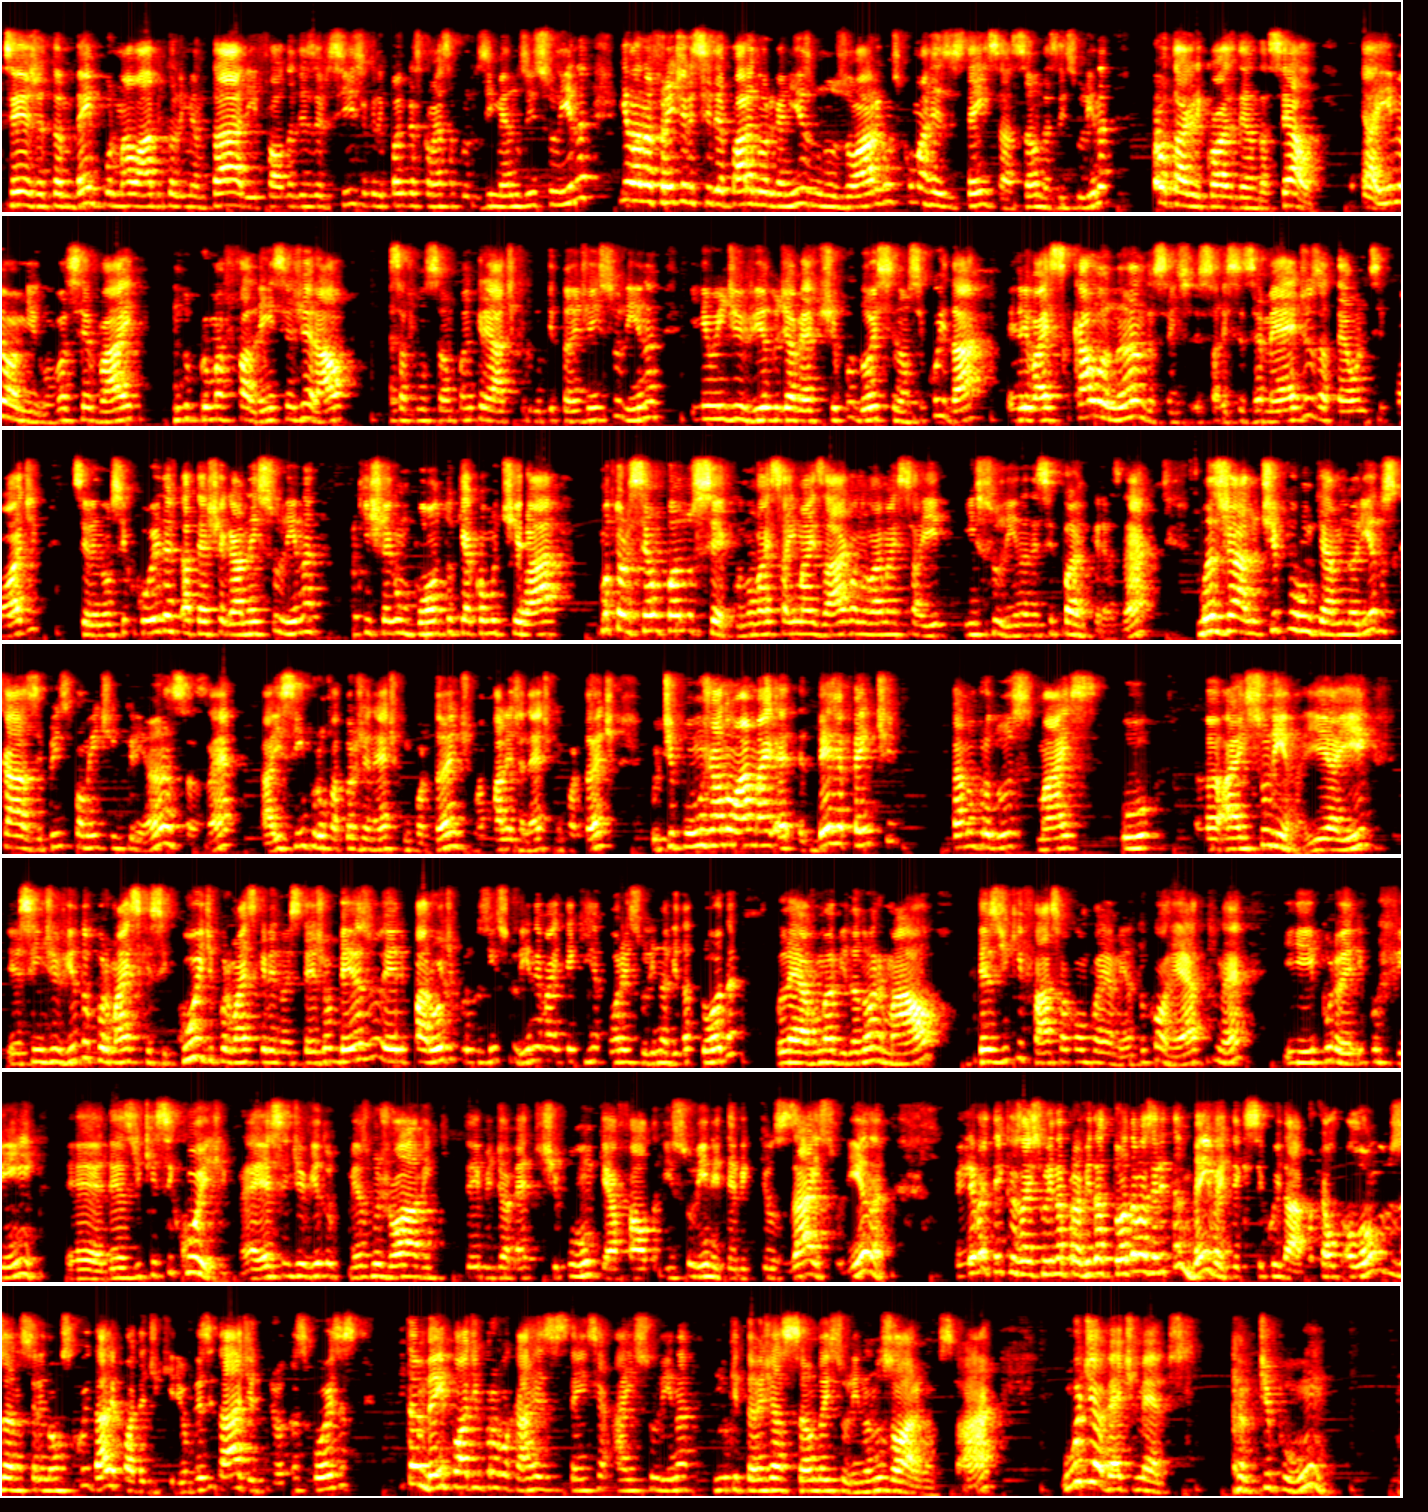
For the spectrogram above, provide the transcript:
seja também por mau hábito alimentar e falta de exercício, aquele pâncreas começa a produzir menos insulina e lá na frente ele se depara no organismo, nos órgãos, com uma resistência à ação dessa insulina para botar a glicose dentro da célula. E aí, meu amigo, você vai indo para uma falência geral essa função pancreática no que tange a insulina e o indivíduo diabético tipo 2, se não se cuidar, ele vai escalonando esses, esses remédios até onde se pode, se ele não se cuida, até chegar na insulina, porque chega um ponto que é como tirar, como torcer um pano seco, não vai sair mais água, não vai mais sair insulina nesse pâncreas, né? Mas já no tipo 1, que é a minoria dos casos, e principalmente em crianças, né? aí sim por um fator genético importante, uma falha genética importante, o tipo 1 já não há mais, é, de repente, já não produz mais o, a insulina. E aí, esse indivíduo, por mais que se cuide, por mais que ele não esteja obeso, ele parou de produzir insulina e vai ter que repor a insulina a vida toda, leva uma vida normal, desde que faça o acompanhamento correto, né? E por, e por fim, é, desde que se cuide. Né? Esse indivíduo, mesmo jovem, que teve diabetes tipo 1, que é a falta de insulina, e teve que usar insulina, ele vai ter que usar insulina para a vida toda, mas ele também vai ter que se cuidar, porque ao, ao, longo dos anos, se ele não se cuidar, ele pode adquirir obesidade, entre outras coisas, e também podem provocar resistência à insulina no que tange a ação da insulina nos órgãos. Tá? O diabetes mellitus tipo 1,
